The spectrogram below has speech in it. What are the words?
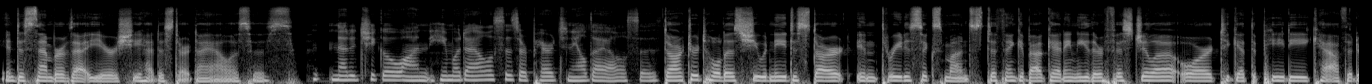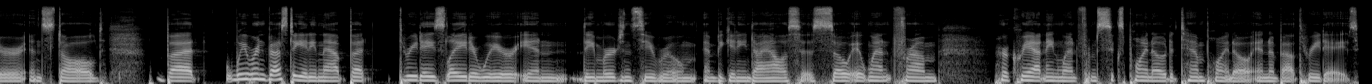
in December of that year, she had to start dialysis. Now, did she go on hemodialysis or peritoneal dialysis? Doctor told us she would need to start in three to six months to think about getting either fistula or to get the PD catheter installed. But we were investigating that, but three days later, we were in the emergency room and beginning dialysis. So it went from her creatinine went from 6.0 to 10.0 in about three days.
